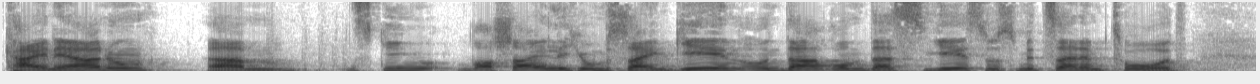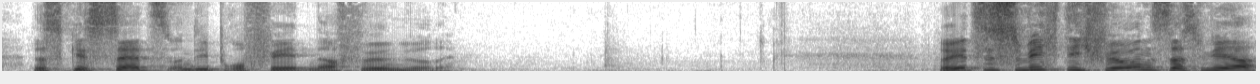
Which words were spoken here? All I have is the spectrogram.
Keine Ahnung. Ähm, es ging wahrscheinlich um sein Gehen und darum, dass Jesus mit seinem Tod das Gesetz und die Propheten erfüllen würde. So, jetzt ist wichtig für uns, dass wir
